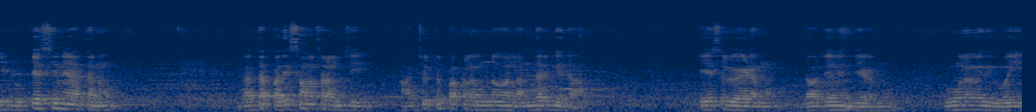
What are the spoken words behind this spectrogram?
ఈ బుక్యశ్రీని అతను గత పది సంవత్సరాల నుంచి ఆ చుట్టుపక్కల ఉన్న వాళ్ళందరి మీద కేసులు వేయడము దౌర్జన్యం చేయడము భూముల మీదకి పోయి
